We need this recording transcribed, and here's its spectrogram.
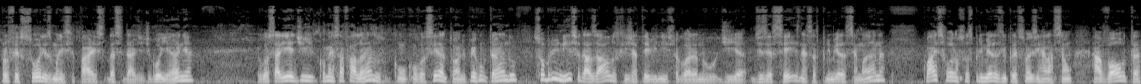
Professores Municipais da cidade de Goiânia. Eu gostaria de começar falando com, com você, Antônio, perguntando sobre o início das aulas, que já teve início agora no dia 16, nessa primeira semana. Quais foram suas primeiras impressões em relação à volta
